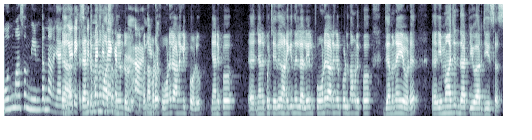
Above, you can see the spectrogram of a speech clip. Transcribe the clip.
മൂന്ന് മാസം നീണ്ടെന്നാണ് ഞാൻ രണ്ട് മൂന്ന് മാസം നീണ്ടുള്ളൂ. ഇപ്പം നമ്മുടെ ഫോണിലാണെങ്കിൽ പോലും ഞാനിപ്പോ ഞാനിപ്പോൾ ഞാനിപ്പോ ചെയ്ത് കാണിക്കുന്നില്ല. അല്ലെങ്കിൽ ഫോണിലാണെങ്കിൽ പോലും നമ്മളിപ്പോ ജമനയോട് imagine that you are Jesus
